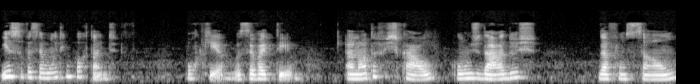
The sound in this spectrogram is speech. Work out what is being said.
Isso vai ser muito importante, porque você vai ter a nota fiscal com os dados da função,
